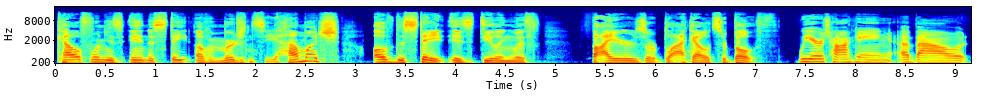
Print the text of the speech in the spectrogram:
California's in a state of emergency. How much of the state is dealing with fires or blackouts or both? We are talking about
